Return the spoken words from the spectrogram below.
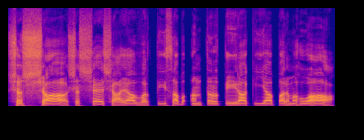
ਸ਼ਸ਼ਾ, ਸ਼ਸ਼ੈ ਛਾਇਆ ਵਰਤੀ ਸਭ ਅੰਤਰ, ਤੇਰਾ ਕੀਆ ਭਰਮ ਹੁਆ।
